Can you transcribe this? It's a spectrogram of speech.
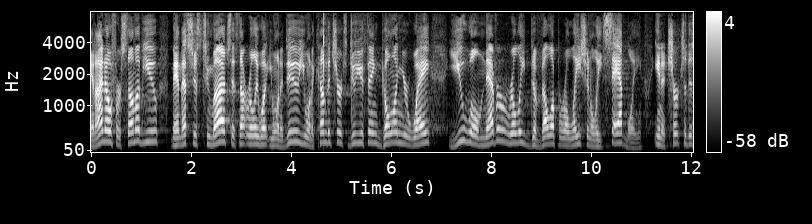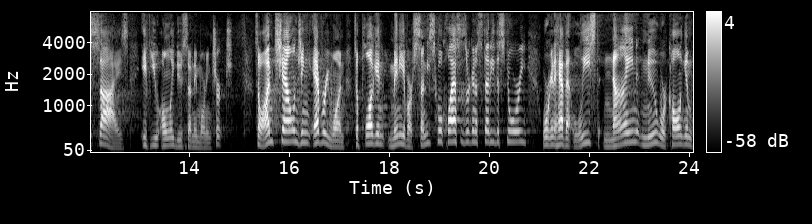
And I know for some of you, man, that's just too much. That's not really what you want to do. You want to come to church, do your thing, go on your way. You will never really develop relationally, sadly, in a church of this size if you only do Sunday morning church. So I'm challenging everyone to plug in. Many of our Sunday school classes are going to study the story. We're going to have at least nine new, we're calling them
